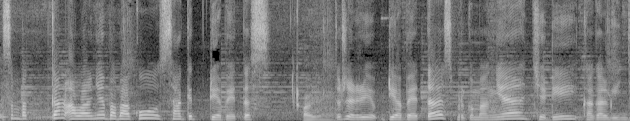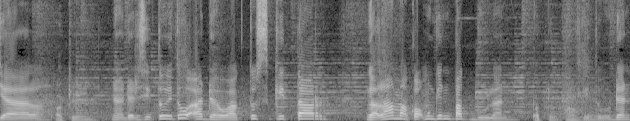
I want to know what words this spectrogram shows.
sempat kan awalnya papaku sakit diabetes. Oh iya. Terus dari diabetes berkembangnya jadi gagal ginjal. oke. Nah dari situ itu ada waktu sekitar nggak lama kok mungkin empat bulan. Betul oke. gitu. Dan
